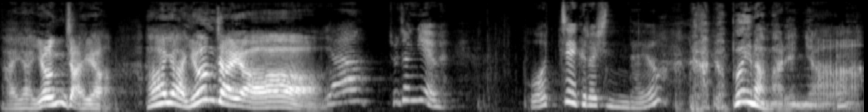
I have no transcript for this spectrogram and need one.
아야 영자야 아야 영자야 야, 조장님. 어째 그러신다요? 내가 몇 번이나 말했냐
